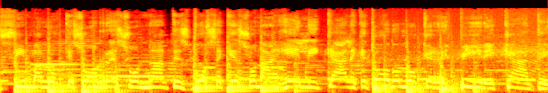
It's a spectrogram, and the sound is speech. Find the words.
Timbales, címbalos que son resonantes, voces que son angelicales. Que todo lo que respire cante.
